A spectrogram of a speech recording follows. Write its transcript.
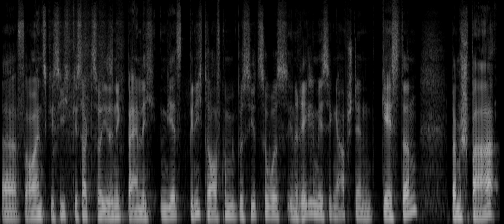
äh, Frau ins Gesicht gesagt. Es war irrsinnig peinlich. Und jetzt bin ich draufgekommen, mir passiert sowas in regelmäßigen Abständen. Gestern beim Spar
